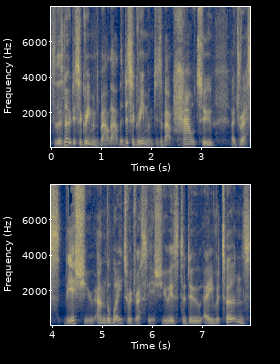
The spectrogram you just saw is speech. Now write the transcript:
So there's no disagreement about that. The disagreement is about how to address the issue. And the way to address the issue is to do a returns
